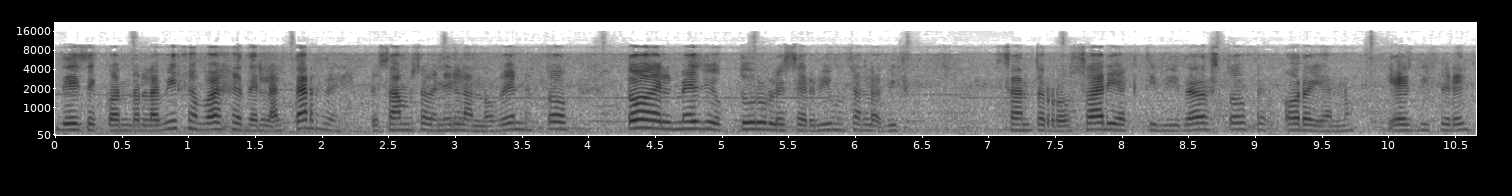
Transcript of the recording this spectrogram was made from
desde cuando la Virgen baje del altar, empezamos a venir la novena, todo, todo el mes de octubre le servimos a la Virgen. Santo Rosario, actividades, todo, ahora ya no, ya es diferente.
